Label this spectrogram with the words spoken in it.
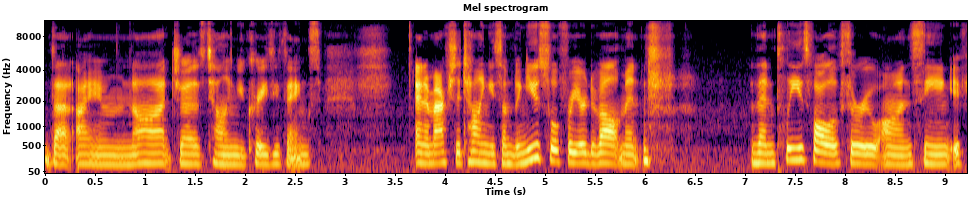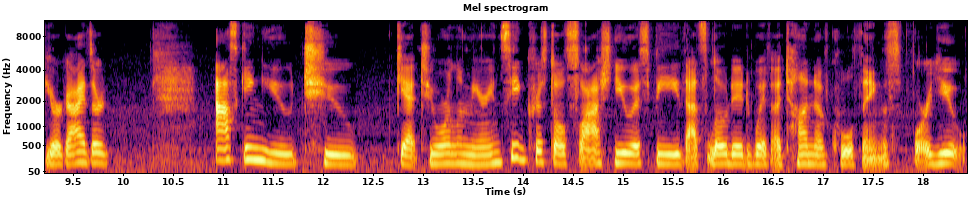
that I am not just telling you crazy things and I'm actually telling you something useful for your development, then please follow through on seeing if your guides are asking you to get your Lemurian seed crystal slash USB that's loaded with a ton of cool things for you.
